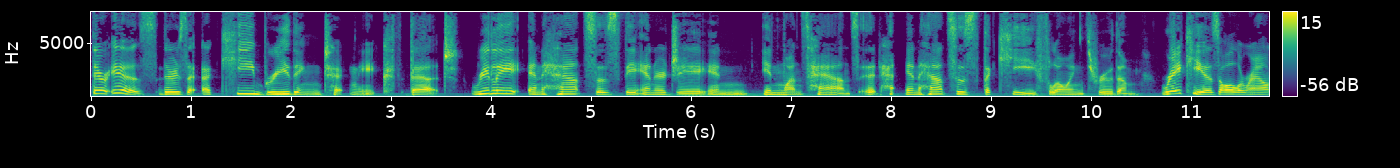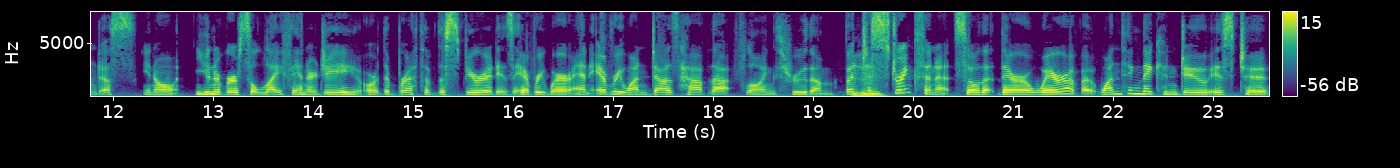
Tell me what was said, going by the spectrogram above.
There is. There's a key breathing technique that really enhances the energy in in one's hands. It enhances the Ki flowing through them. Reiki is all around us. You know, universal life energy or the breath of the spirit is everywhere, and everyone does have that flowing through them. But mm-hmm. to strengthen it so that they're aware of it, one thing they can do is to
